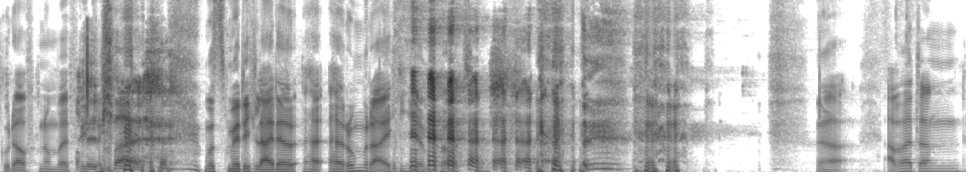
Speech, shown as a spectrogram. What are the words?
gut aufgenommen bei Auf jeden Friedrich. Fall. Mussten wir dich leider her herumreichen hier im Coaching. ja, aber dann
